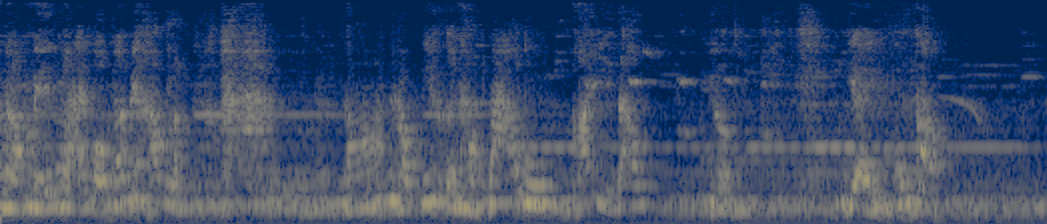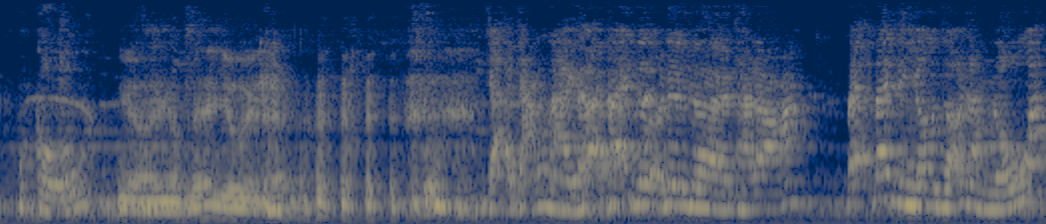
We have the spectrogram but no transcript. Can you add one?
mà miệng lại còn nó biết học là đó nó học biết thì học báo luôn có gì đâu. Vậy cũng có cổ rồi gặp bé vui đó. Chợ chặng này bé bé đi đi về thà đó bé bé đi vô chỗ làm lũ á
